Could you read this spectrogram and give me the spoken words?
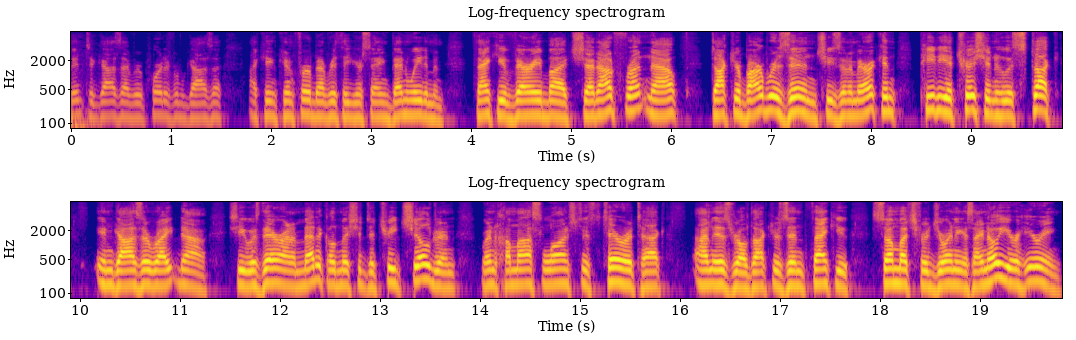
been to Gaza. I've reported from Gaza. I can confirm everything you're saying. Ben Wedeman, thank you very much. And out front now, Dr. Barbara Zind. She's an American pediatrician who is stuck in Gaza right now. She was there on a medical mission to treat children when Hamas launched its terror attack on Israel. Dr. Zind, thank you so much for joining us. I know you're hearing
